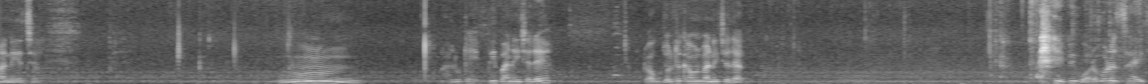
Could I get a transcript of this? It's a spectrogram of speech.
বানিয়েছে। আলুটা হেপি বানিয়েছে রে। টক জলটা কেমন বানিয়েছে দেখ। হেপি বড় বড় সাইজ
